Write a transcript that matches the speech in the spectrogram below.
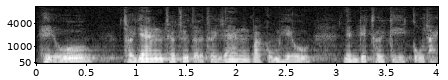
hiểu thời gian theo thứ tự thời gian và cũng hiểu những cái thời kỳ cụ thể.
